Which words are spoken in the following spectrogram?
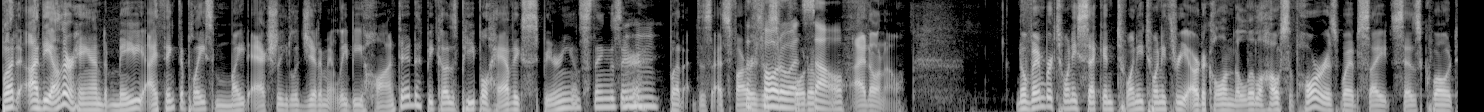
But on the other hand, maybe I think the place might actually legitimately be haunted because people have experienced things there. But just as far Mm-hmm. The as photo this photo itself. I don't know. November 22nd, 2023 article on the Little House of Horrors website says, quote,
